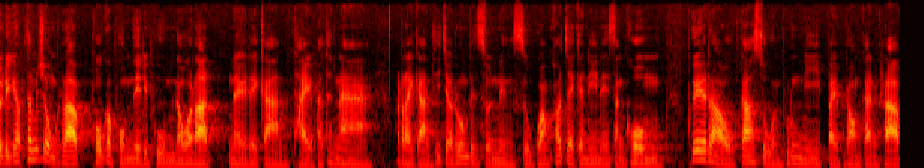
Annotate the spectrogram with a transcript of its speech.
วัสดีครับท่านผู้ชมครับพบกับผมเนติภูมินวรัตน์ในรายการไทยพัฒนา รายการที่จะร่วมเป็นส่วนหนึ่งสู่ความเข้าใจกันดีในสังคม เพื่อให้เราก้าวสู่วันพรุ่งนี้ไปพร้อมกันครับ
